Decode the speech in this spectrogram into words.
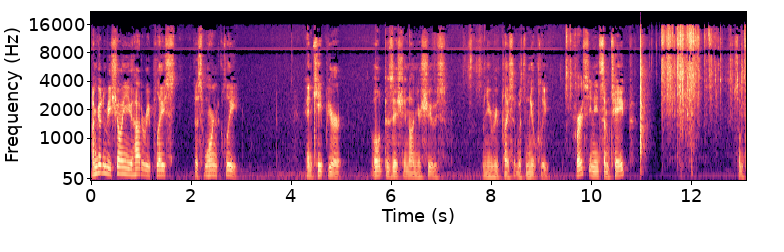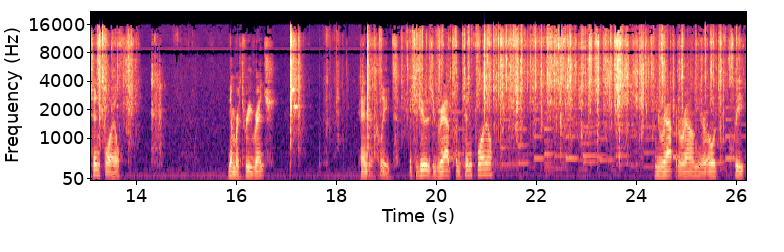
I'm going to be showing you how to replace this worn cleat and keep your old position on your shoes when you replace it with a new cleat. First you need some tape, some tin foil, number 3 wrench, and your cleats. What you do is you grab some tin foil, you wrap it around your old cleat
